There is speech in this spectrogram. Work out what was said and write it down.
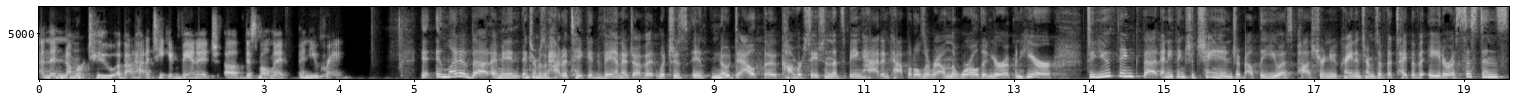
and then mm-hmm. number two about how to take advantage of this moment in Ukraine. In light of that, I mean, in, in, terms of how to take advantage of it, which is in, no doubt the conversation that's being had in capitals around the world and Europe and here, do you think that anything should change about the U.S. posture in Ukraine in terms of the type of aid or assistance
